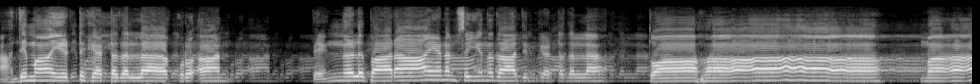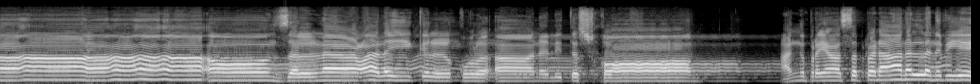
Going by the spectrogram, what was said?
ആദ്യമായിട്ട് കേട്ടതല്ല ഖുർആൻ. പെങ്ങൾ പാരായണം ചെയ്യുന്നത് ആദ്യം കേട്ടതല്ല. ത്വാഹ മാ أنزلنا عليك القرآن لتشقى അങ്ങ് പ്രയാസപ്പെടാനല്ല നബിയെ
